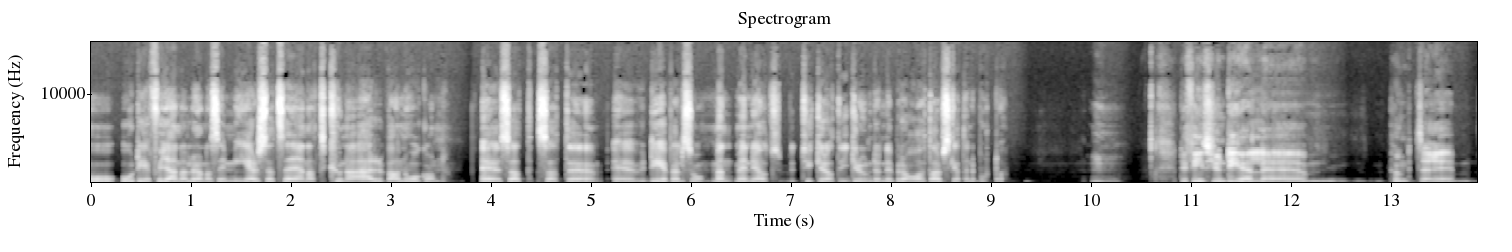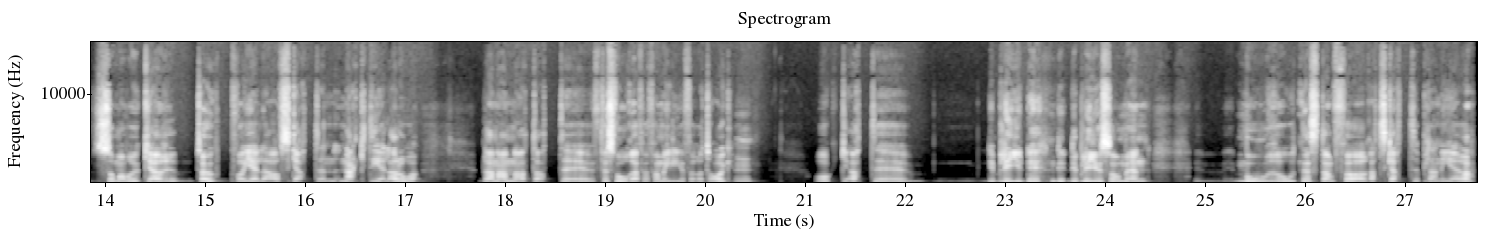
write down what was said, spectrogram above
och, och, det får gärna löna sig mer så att säga än att kunna ärva någon. Eh, så att, så att eh, eh det är väl så, men, men jag tycker att i grunden är det bra att arvsskatten är borta. Mm. Det finns ju en del eh, punkter eh, som man brukar ta upp vad gäller arvsskatten, nackdelar då. Bland annat att försvåra för familjeföretag. Mm. Och att det blir, ju, det, det blir ju som en morot nästan för att skatteplanera.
